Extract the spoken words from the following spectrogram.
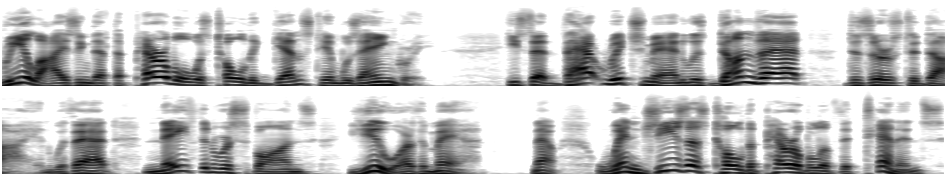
realizing that the parable was told against him, was angry. He said, That rich man who has done that deserves to die. And with that, Nathan responds, You are the man. Now, when Jesus told the parable of the tenants,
